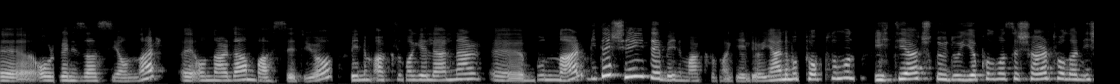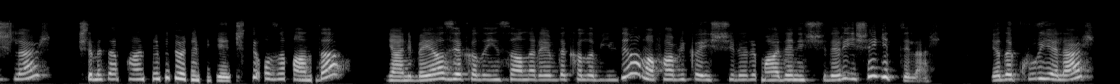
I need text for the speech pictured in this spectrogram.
e, organizasyonlar, e, onlardan bahsediyor. Benim aklıma gelenler e, bunlar. Bir de şey de benim aklıma geliyor. Yani bu toplumun ihtiyaç duyduğu, yapılması şart olan işler, işte mesela pandemi dönemi geçti. O zaman da yani beyaz yakalı insanlar evde kalabildi ama fabrika işçileri, maden işçileri işe gittiler. Ya da kuryeler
